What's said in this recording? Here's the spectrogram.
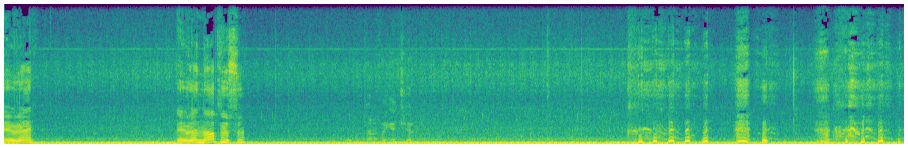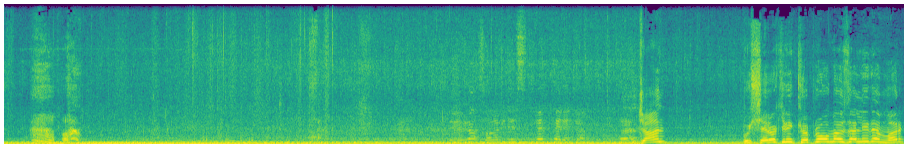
Evren. Evren ne yapıyorsun? Bu tarafa geçiyorum. Evren sana bir de strep vereceğim. Can. Bu Cherokee'nin köprü olma özelliği de mi var?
